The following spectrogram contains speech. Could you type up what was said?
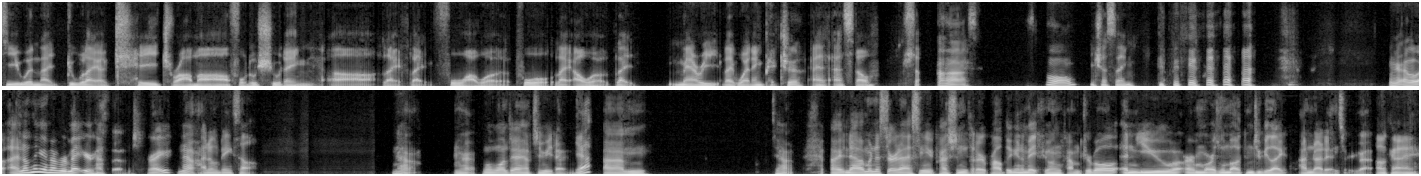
he even like do like a K drama photo shooting, uh like like for our for like our like married like wedding picture and, and stuff. So Uh, oh, interesting. I don't think I've ever met your husband, right? No, I don't think so. no. All right. Well, one day I have to meet him. Yeah. Um. Yeah. All right. Now I'm going to start asking you questions that are probably going to make you uncomfortable, and you are more than welcome to be like, "I'm not answering that." Okay,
